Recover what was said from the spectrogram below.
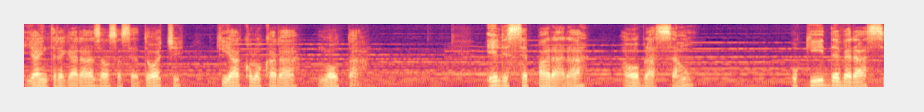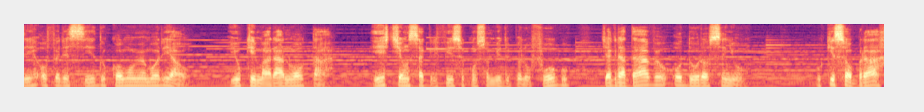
e a entregarás ao sacerdote que a colocará no altar. Ele separará a oblação, o que deverá ser oferecido como memorial, e o queimará no altar. Este é um sacrifício consumido pelo fogo, de agradável odor ao Senhor. O que sobrar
